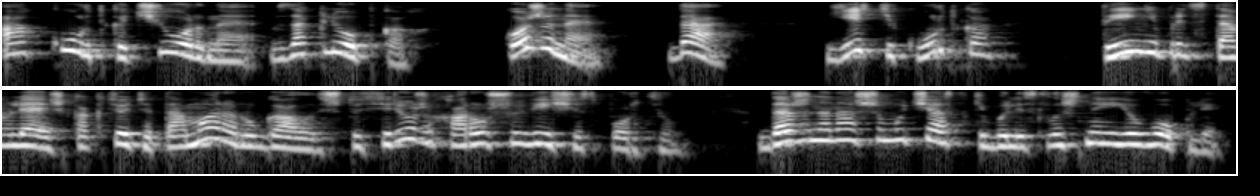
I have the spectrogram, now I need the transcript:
А куртка черная, в заклепках. Кожаная? Да. Есть и куртка. Ты не представляешь, как тетя Тамара ругалась, что Сережа хорошую вещь испортил. Даже на нашем участке были слышны ее вопли.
